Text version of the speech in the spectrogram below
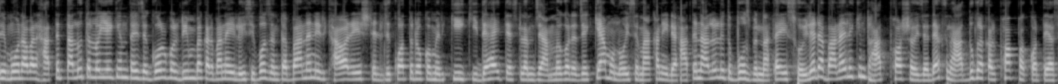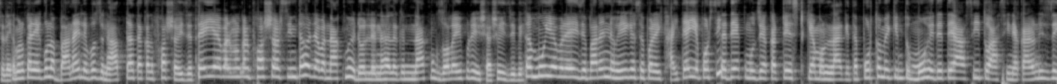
যে মোর আবার হাতের তালুতে লইয়ে কিন্তু এই যে গোল গোল ডিম বাকার বানাই লইছি, বোঝেন? তা বানানির খাওয়ার স্টাইল যে কত রকমের কি কি দেখাইতেছিলাম যে আম্মা করে যে কেমন হইছে মাখানিটা। হাতে না লইলে তো বুঝবেন না। তাই এই শৈলেটা বানাইলে কিন্তু হাত ফর্সা হয়ে যায়। দেখছেন, হাত দুগা কাল ফক ফক করতে আসলে মনে করেন এগুলো বানাইলে বোঝেন হাতটা হাতে কাল ফর্সা হয়ে যায়। তাই এবার মনে করেন ফর্সা আর চিন্তা হয়ে যাবে নাক মুখে ডললে না হলে কিন্তু নাক মুখ জলাই পরে শেষ হয়ে যাবে। তা মুই এবার এই যে বানানো হয়ে গেছে, পরে খাইতে আইয়ে পড়ছি। দেখ মুঝে একটা টেস্ট কেমন লাগে? তা প্রথমে কিন্তু মুহে দিতে আসি তো আসি না। কারণ যে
